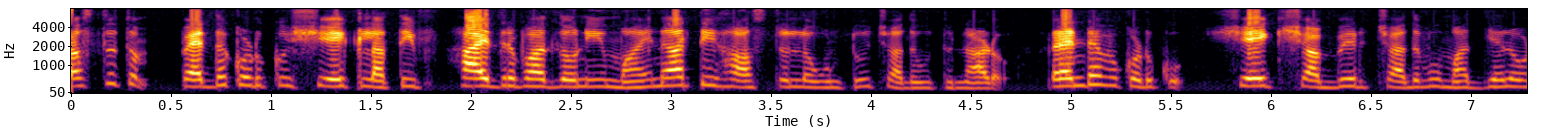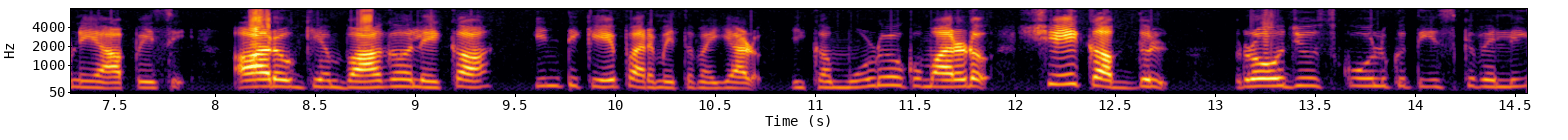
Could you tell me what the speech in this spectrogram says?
ప్రస్తుతం పెద్ద కొడుకు షేక్ లతీఫ్ హైదరాబాద్లోని మైనార్టీ హాస్టల్లో ఉంటూ చదువుతున్నాడు. రెండవ కొడుకు షేక్ షబ్బీర్ చదువు మధ్యలోనే ఆపేసి ఆరోగ్యం బాగోలేక ఇంటికే పరిమితమయ్యాడు. ఇక మూడో కుమారుడు షేక్ అబ్దుల్ రోజు స్కూలుకు తీసుకువెళ్ళి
